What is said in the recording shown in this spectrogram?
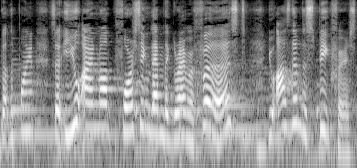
Got the point? So you are not forcing them the grammar first. You ask them to speak first.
